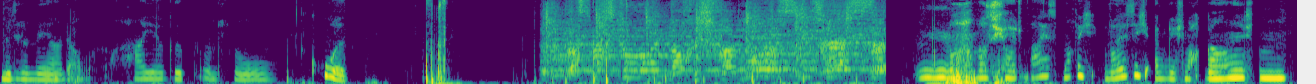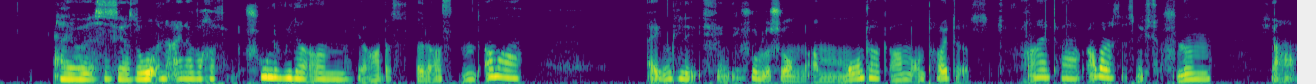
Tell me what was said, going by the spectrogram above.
Mittelmeer, da wo es auch Haie gibt und so. Cool. Was ich heute weiß, mache ich, weiß ich eigentlich noch gar nicht. Hm, Also es ist ja so, in einer Woche fängt die Schule wieder an. Ja, das ist belastend, aber eigentlich fängt die Schule schon am Montag an und heute ist Freitag, aber das ist nicht so schlimm. Ja,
